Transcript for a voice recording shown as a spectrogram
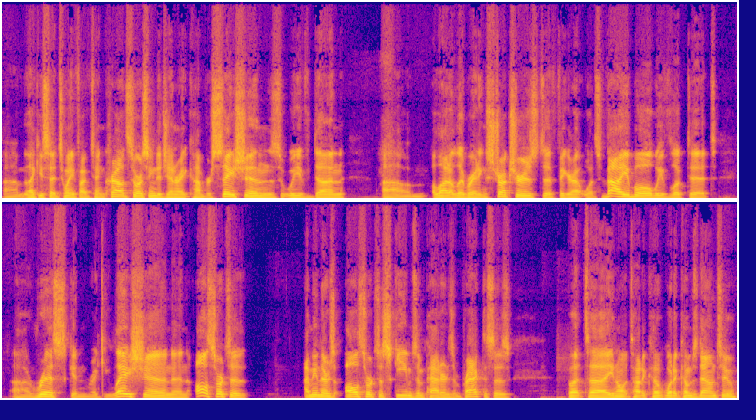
um, like you said, 2510 crowdsourcing to generate conversations. We've done um, a lot of liberating structures to figure out what's valuable. We've looked at uh, risk and regulation and all sorts of, I mean, there's all sorts of schemes and patterns and practices. But uh, you know what, Todd, it what it comes down to?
